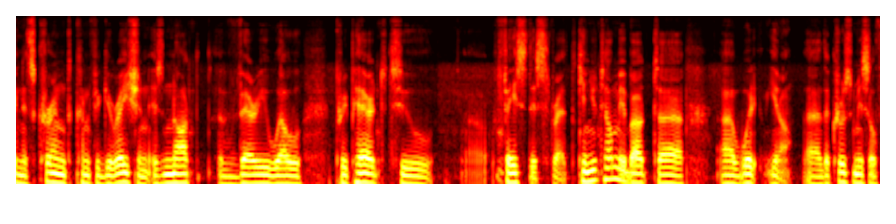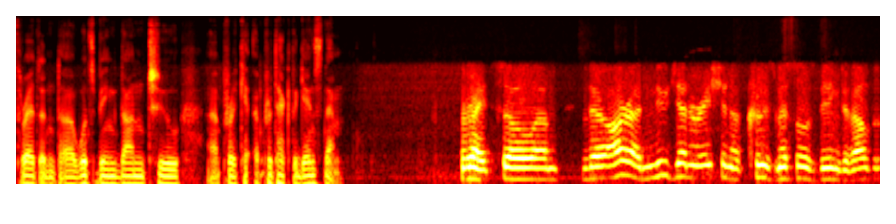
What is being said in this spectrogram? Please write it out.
in its current configuration is not very well prepared to uh, face this threat. Can you tell me about uh, what you know the cruise missile threat and what's being done to protect against them? Right. So. Um there are a new generation of cruise missiles being developed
